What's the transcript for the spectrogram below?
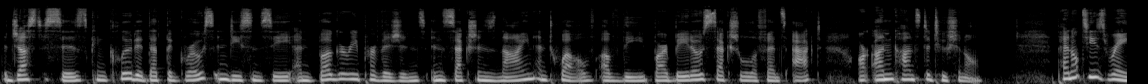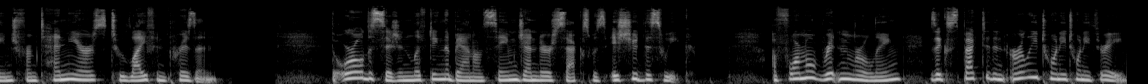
The justices concluded that the gross indecency and buggery provisions in sections 9 and 12 of the Barbados Sexual Offense Act are unconstitutional. Penalties range from 10 years to life in prison. The oral decision lifting the ban on same gender sex was issued this week. A formal written ruling is expected in early 2023.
